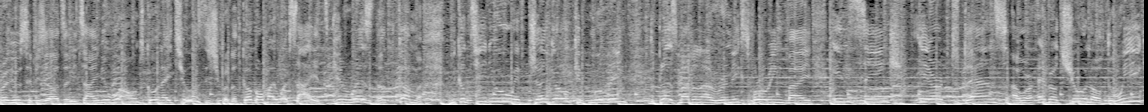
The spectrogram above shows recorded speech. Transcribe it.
previous episodes anytime you want, go on iTunes, digipod.com or my website, gileverest.com. We continue with Jungle, Keep Moving, the Plasma Donna remix following by In Sync, Here to Dance, our ever tune of the week.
